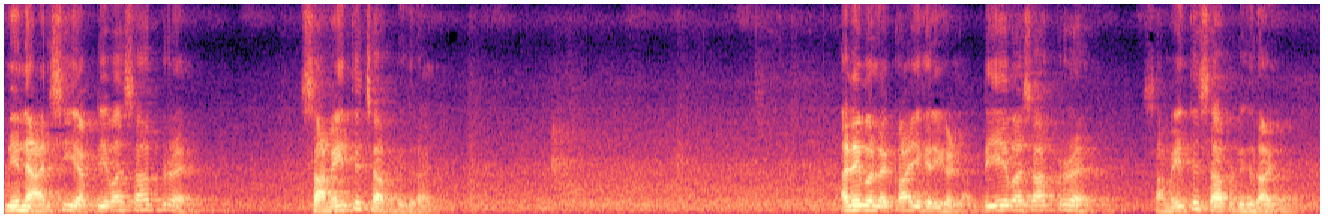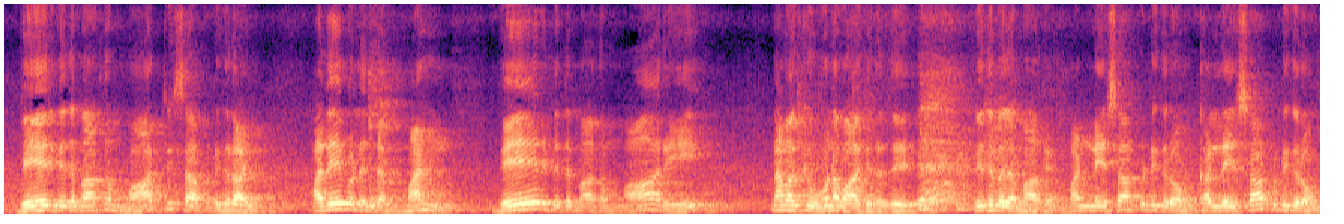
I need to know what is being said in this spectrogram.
நீ அரிசி அரிசியை அப்படியேவா சாப்பிட்ற? சமைத்து சாப்பிடுகிறாய். அதே போல் காய்கறிகள் அப்படியேவா சாப்பிட்ற? சமைத்து சாப்பிடுகிறாய். வேறு விதமாக மாற்றி சாப்பிடுகிறாய். அதே போல் இந்த மண் வேறு விதமாக மாறி நமக்கு உணவாகிறது. விதவிதமாக மண்ணை சாப்பிடுகிறோம் கல்லை சாப்பிடுகிறோம்.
